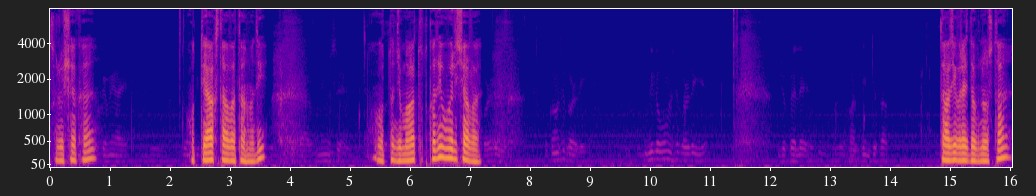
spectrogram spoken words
слушаха, от тях стават Ахмади, от джамаат откъде увеличава. тази враждебността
